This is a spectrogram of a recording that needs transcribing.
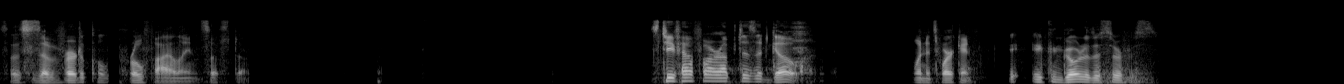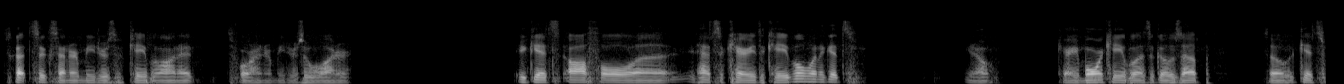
So this is a vertical profiling system. Steve, how far up does it go when it's working? It, it can go to the surface. It's got 600 meters of cable on it. It's 400 meters of water. It gets awful. Uh, it has to carry the cable when it gets, you know, carry more cable as it goes up. So it gets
